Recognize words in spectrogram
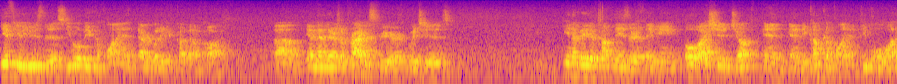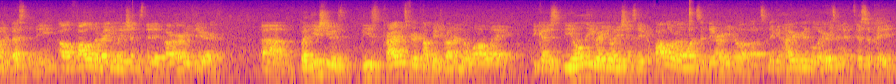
if you use this, you will be compliant, everybody can cut down costs. Um, and then there's a private sphere, which is innovative companies that are thinking, oh, I should jump and, and become compliant. People will want to invest in me. I'll follow the regulations that are already there. Um, but the issue is these private sphere companies run into a law lag because the only regulations they can follow are the ones that they already know about. So they can hire good lawyers and anticipate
